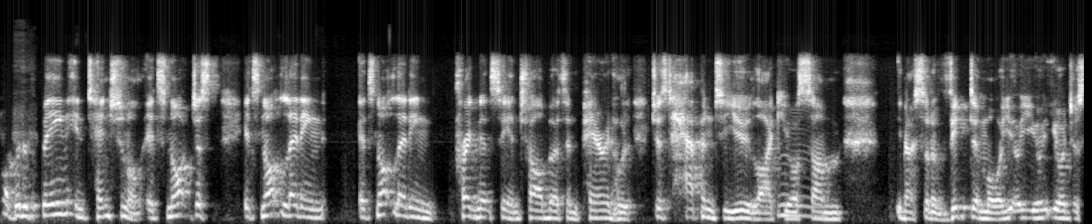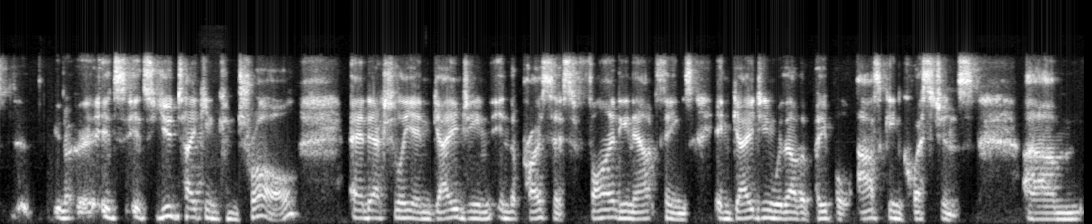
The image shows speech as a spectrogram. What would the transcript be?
but it's been intentional. It's not just. It's not letting. It's not letting pregnancy and childbirth and parenthood just happen to you like mm. you're some you know sort of victim or you, you, you're just you know it's it's you taking control and actually engaging in the process finding out things engaging with other people asking questions um,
